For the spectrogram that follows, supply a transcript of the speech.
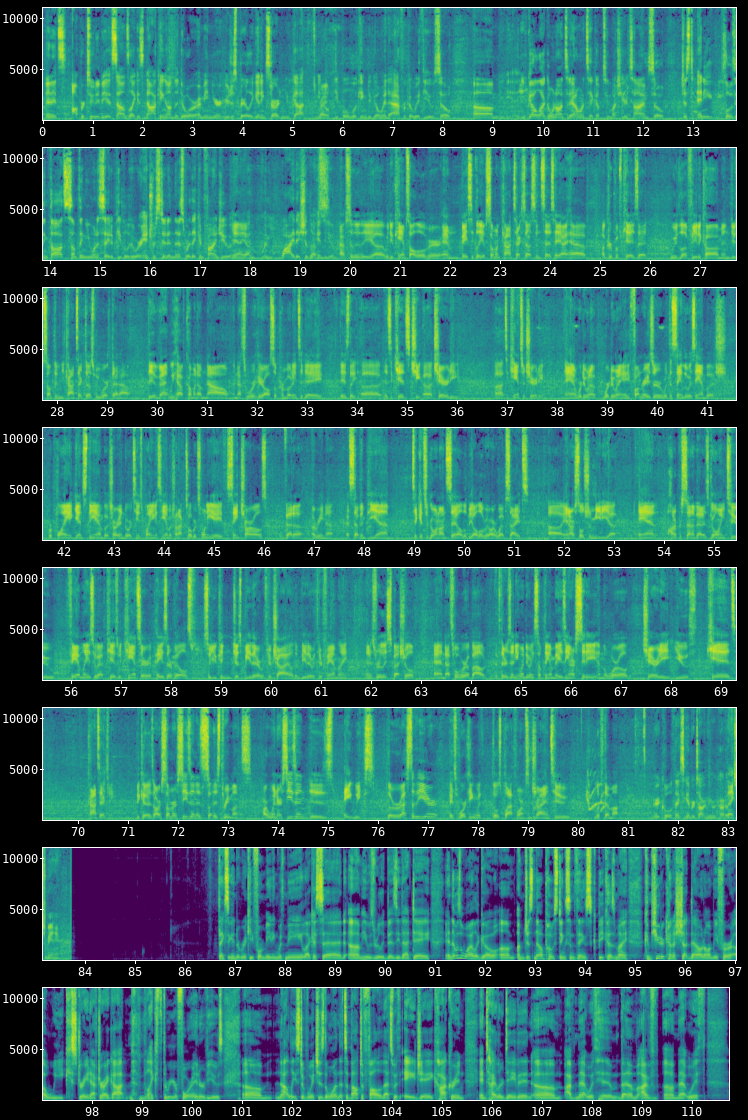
and it's opportunity. It sounds like is knocking on the door. I mean, you're you're just barely getting started, and you've got you right. know people looking to go into Africa with you. So um, you've got a lot going on today. I don't want to take up too much of your time. So just any closing thoughts, something you want to say to people who are interested in this, where they can find you, and, yeah, yeah. and, and why they should look Abs- into you. Absolutely, uh, we do camps all over, and basically, if someone contacts us and says, "Hey, I have a group of kids that." We'd love for you to come and do something. You contact us, we work that out the event we have coming up now, and that's what we're here also promoting today, is the uh, is a kids ch- uh, charity. Uh, it's a cancer charity, and we're doing a we're doing a fundraiser with the St. Louis Ambush. We're playing against the Ambush. Our indoor team is playing against the Ambush on October 28th, St. Charles Veta Arena at 7 p.m. Tickets are going on sale. They'll be all over our websites uh, and our social media and 100% of that is going to families who have kids with cancer. It pays their bills, so you can just be there with your child and be there with your family, and it's really special. And that's what we're about. If there's anyone doing something amazing in our city, in the world, charity, youth, kids, contact me because our summer season is, is three months. Our winter season is eight weeks. The rest of the year, it's working with those platforms and trying to lift them up. Very cool. Thanks again for talking to me, Ricardo. Thanks for being here. Thanks again to Ricky for meeting with me. Like I said, um, he was really busy that day, and that was a while ago. Um, I'm just now posting some things because my computer kind of shut down on me for a week straight after I got like three or four interviews. Um, not least of which is the one that's about to follow. That's with AJ Cochran and Tyler David. Um, I've met with him, them. I've uh, met with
